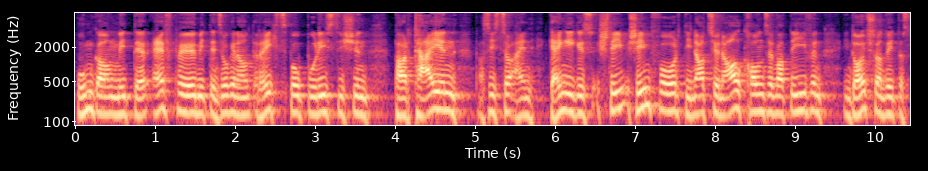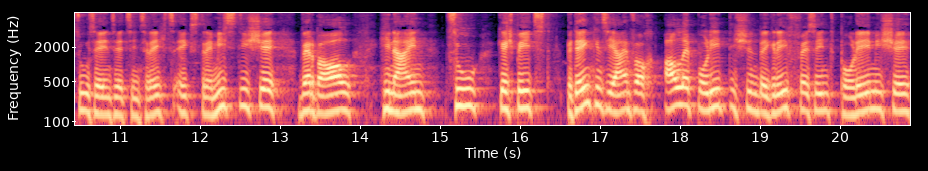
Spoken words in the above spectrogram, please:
Umgang mit der FPÖ, mit den sogenannten rechtspopulistischen Parteien, das ist so ein gängiges Schimpfwort, die Nationalkonservativen, in Deutschland wird das zusehends jetzt ins Rechtsextremistische verbal hinein zugespitzt. Bedenken Sie einfach, alle politischen Begriffe sind polemische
